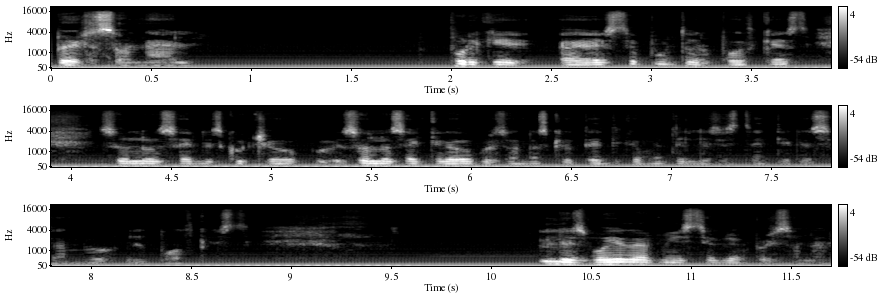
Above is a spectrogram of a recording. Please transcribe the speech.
personal porque a este punto del podcast solo se han escuchado, solo se han quedado personas que auténticamente les está interesando el podcast. Les voy a dar mi Instagram personal.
